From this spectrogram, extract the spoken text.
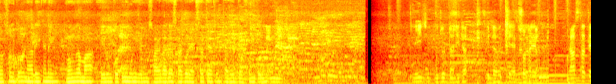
দর্শন করুন, আর এখানে গঙ্গা মা এবং কপিলমণি এবং রাজা সাগর একসাথে আছেন, তাদের দর্শন করুন। এই যে পুজোর ডালিটা, এটা হচ্ছে একশো টাকা। রাস্তাতে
